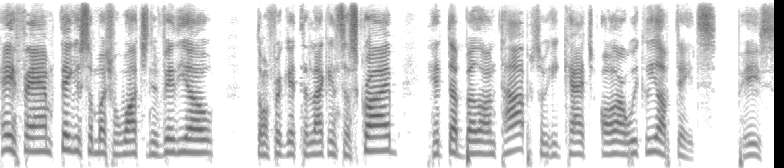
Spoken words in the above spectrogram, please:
Hey fam, thank you so much for watching the video. Don't forget to like and subscribe. Hit the bell on top so we can catch all our weekly updates. Peace.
